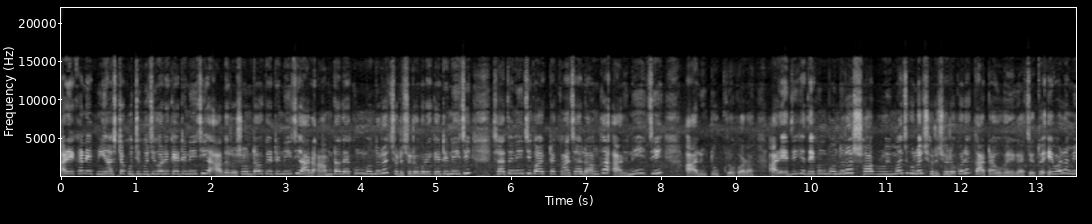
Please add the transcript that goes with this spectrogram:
আর এখানে পেঁয়াজটা কুচি কুচি করে কেটে নিয়েছি, আদা রসুনটাও কেটে নিয়েছি, আর আমটা দেখুন বন্ধুরা ছোটো ছোটো করে কেটে নিয়েছি, সাথে নিয়েছি কয়েকটা কাঁচা লঙ্কা আর নিয়েছি আলু টুকরো করা। আর এদিকে দেখুন বন্ধুরা সব রুই মাছগুলো ছোটো ছোটো করে কাটাও হয়ে গেছে। তো এবার আমি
